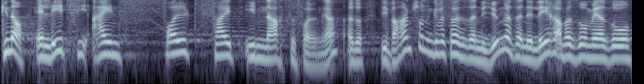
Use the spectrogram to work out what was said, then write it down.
Genau, er lädt sie ein, Vollzeit ihm nachzufolgen. Ja? Also sie waren schon in gewisser Weise seine Jünger, seine Lehrer, aber so mehr so,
